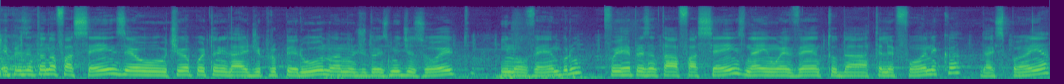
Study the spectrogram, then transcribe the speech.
Representando a Facens, eu tive a oportunidade de ir para o Peru no ano de 2018, em novembro. Fui representar a Facens né, em um evento da Telefônica, da Espanha,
